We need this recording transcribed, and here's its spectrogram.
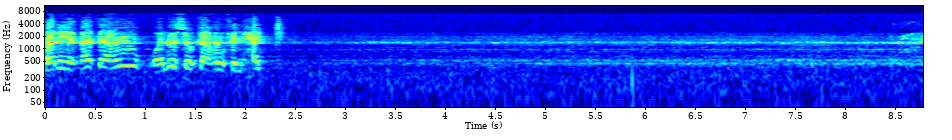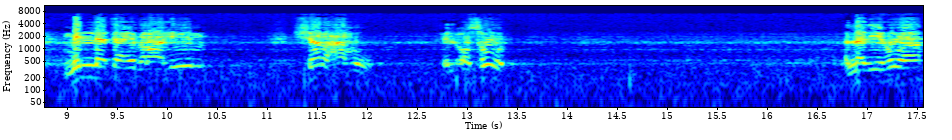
طريقته ونسكه في الحج. ملة إبراهيم شرعه في الأصول الذي هو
